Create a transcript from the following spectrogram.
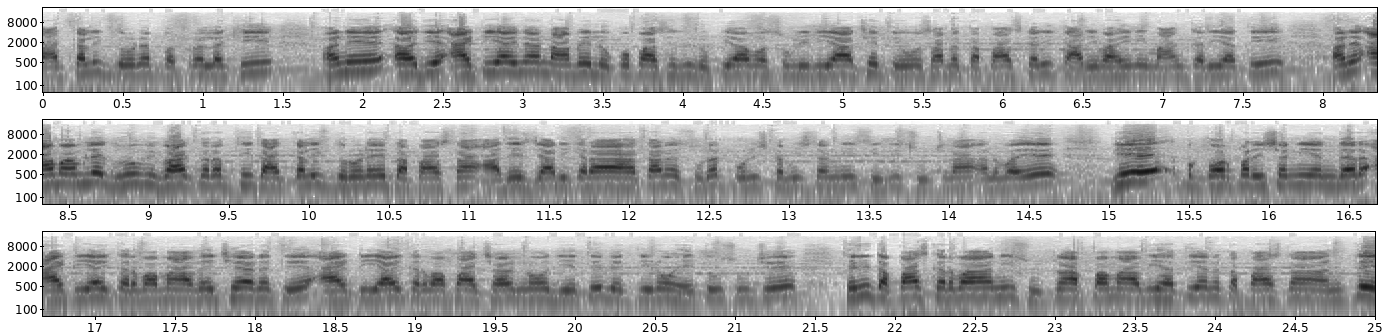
તાત્કાલિક ધોરણે પત્ર લખી અને જે આરટીઆઈના નામે લોકો પાસેથી રૂપિયા વસૂલી રહ્યા છે, તેઓ સામે તપાસ કરી, કાર્યવાહીની માંગ કરી હતી અને આ મામલે ગૃહ વિભાગ તરફથી તાત્કાલિક ધોરણે તપાસના આદેશ જારી કરાયા હતા અને સુરત પોલીસ કમિશનરની સીધી સૂચના અન્વયે જે કોર્પોરેશનની અંદર આરટીઆઈ કરવામાં આવે છે અને તે આરટીઆઈ કરવા પાછળનો જે તે વ્યક્તિનો હેતુ શું છે તેની તપાસ કરવાની સૂચના આપવામાં આવી હતી અને તપાસના અંતે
